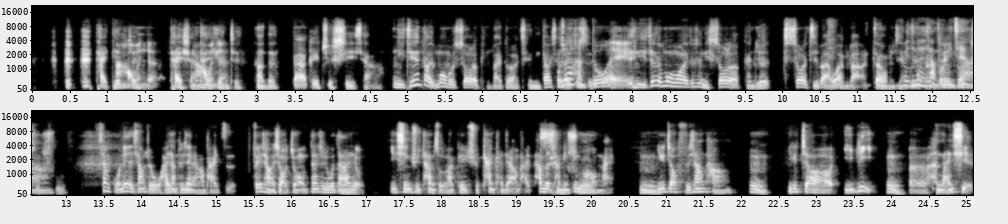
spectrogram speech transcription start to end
太天真，蛮好闻的。太傻，蛮好闻的太天真。好的，大家可以去试一下啊。你今天到底默默收了品牌多少钱？你到现在就是很多哎、你真的默默就是你收了，感觉收了几百万吧，在我们节目因为真的很想推荐啊像国内的香水，我还想推荐两个牌子，非常小众，但是如果大家有一兴趣探索的话，可以去看看这两个牌子，他们的产品并不好买。嗯一个叫福香堂，嗯一个叫一粒，嗯呃，很难写。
